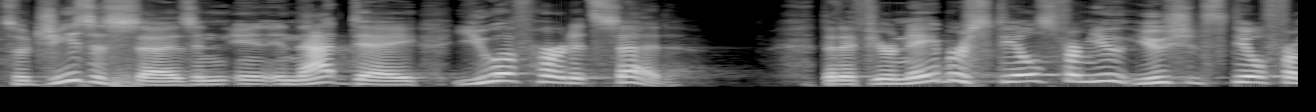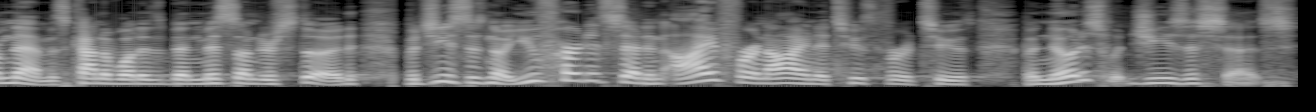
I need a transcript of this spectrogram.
So, Jesus says in, in, in that day, You have heard it said That if your neighbor steals from you, you should steal from them, is kind of what has been misunderstood. But Jesus says, no, you've heard it said, an eye for an eye and a tooth for a tooth. But notice what Jesus says.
